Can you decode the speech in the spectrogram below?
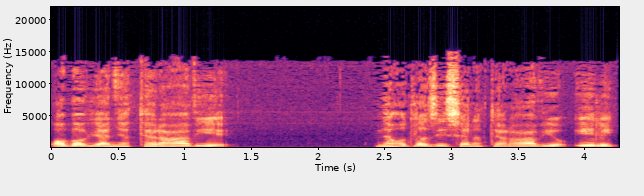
obavljanja teravije, ne odlazi se na teraviju ili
